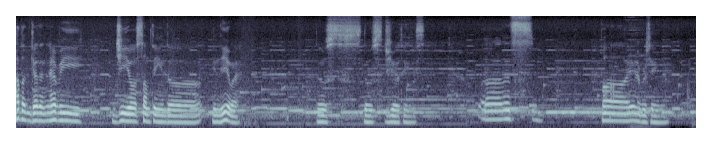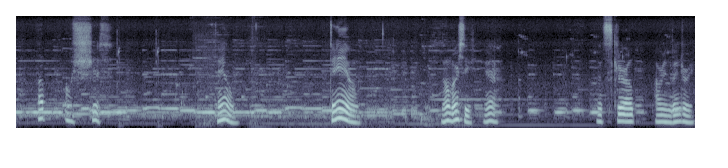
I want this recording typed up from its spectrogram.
haven't gotten every Geo something in the in the way. Those those Geo things. Uh, let's buy everything. Up. Oh shit. Damn. Damn. No mercy. Yeah. Let's clear out our inventory.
